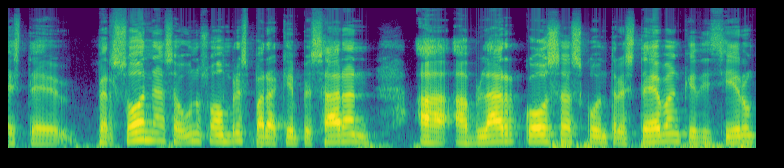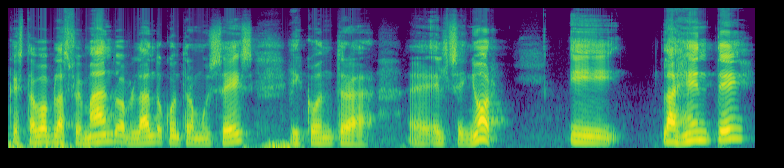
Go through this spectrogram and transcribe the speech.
este, personas, a unos hombres, para que empezaran a hablar cosas contra Esteban que dijeron que estaba blasfemando, hablando contra Moisés y contra eh, el Señor. Y la gente,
